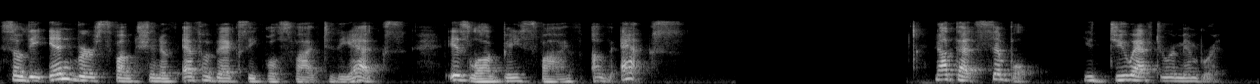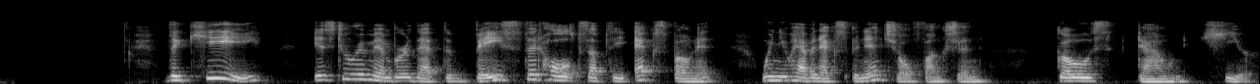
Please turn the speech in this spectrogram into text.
So the inverse function of f of x equals 5 to the x is log base 5 of x. Not that simple. You do have to remember it. The key is to remember that the base that holds up the exponent when you have an exponential function goes down here.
